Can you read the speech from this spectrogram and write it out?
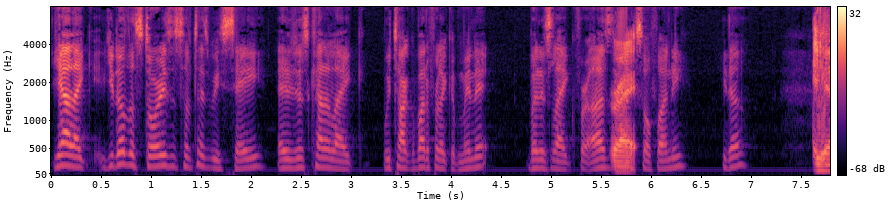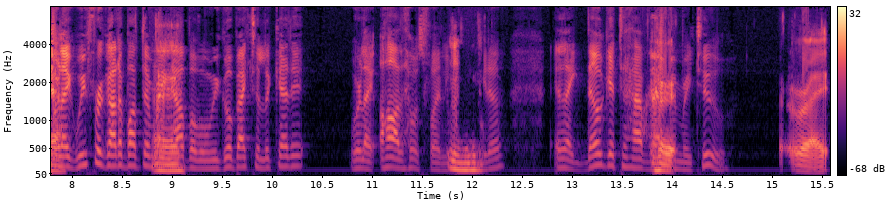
Yeah, like you know the stories that sometimes we say, and it's just kind of like we talk about it for like a minute, but it's like for us, it's like so funny, you know? Yeah, like we forgot about them right Uh, now, but when we go back to look at it, we're like, oh, that was funny, Mhm. you know? And like they'll get to have that memory too, right.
